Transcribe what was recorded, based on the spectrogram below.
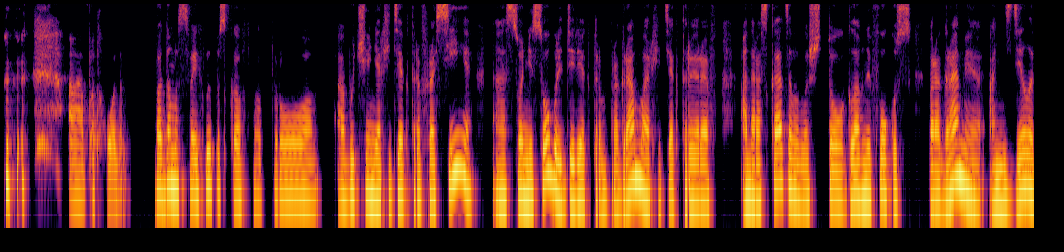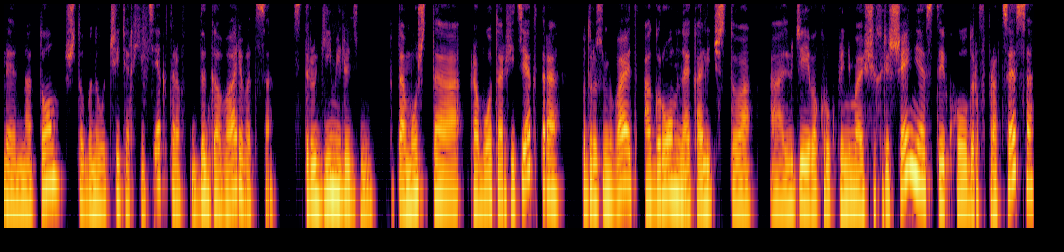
а, подходом. В одном из своих выпусков э, про обучение архитекторов России э, Сони Соболь, директором программы «Архитекторы РФ», она рассказывала, что главный фокус программе они сделали на том, чтобы научить архитекторов договариваться с другими людьми, потому что работа архитектора подразумевает огромное количество а, людей вокруг принимающих решения, стейкхолдеров процесса,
